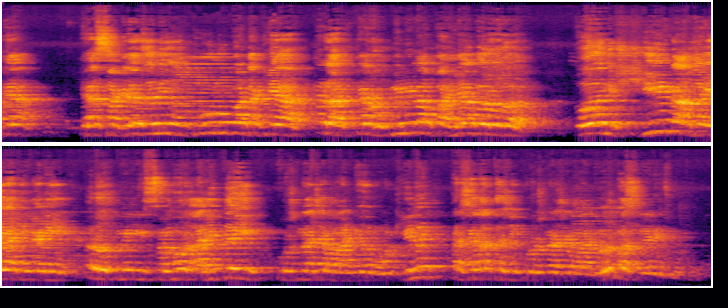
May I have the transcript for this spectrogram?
होत्या त्या सगळ्या जणी उतरून उभा टाकल्या. रा- त्या रुक्मिणीला पाहिल्याबरोबर पण ही राधा या ठिकाणी रुक्मिणी समोर आली तरी कृष्णाच्या मांडीवर उठली नाही. तशाला तशी कृष्णाच्या मांडीवर बसलेली होती?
